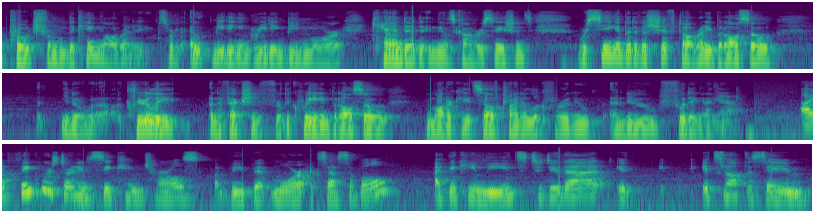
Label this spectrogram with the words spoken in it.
approach from the king already, sort of out meeting and greeting, being more candid in those conversations. We're seeing a bit of a shift already, but also, you know, clearly an affection for the queen, but also the monarchy itself trying to look for a new a new footing. I think. Yeah. I think we're starting to see King Charles be a bit more accessible. I think he needs to do that. It it's not the same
